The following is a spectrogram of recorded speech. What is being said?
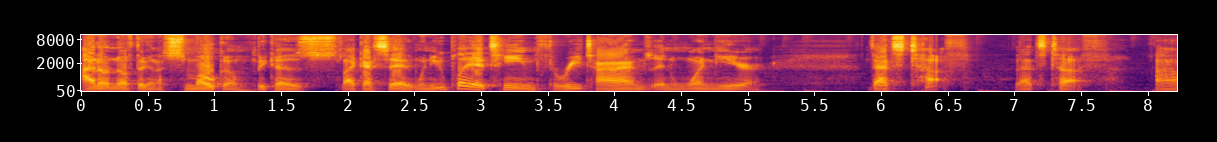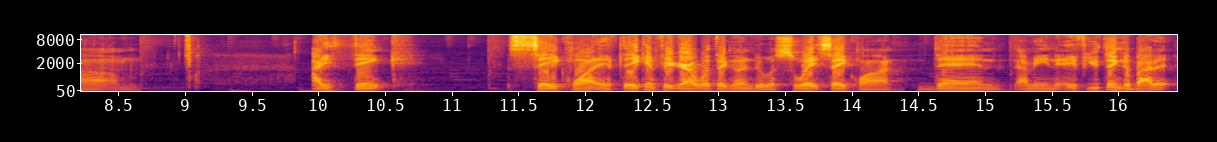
I don't know if they're going to smoke them because, like I said, when you play a team three times in one year, that's tough. That's tough. Um, I think Saquon, if they can figure out what they're going to do with Saquon, then I mean, if you think about it,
